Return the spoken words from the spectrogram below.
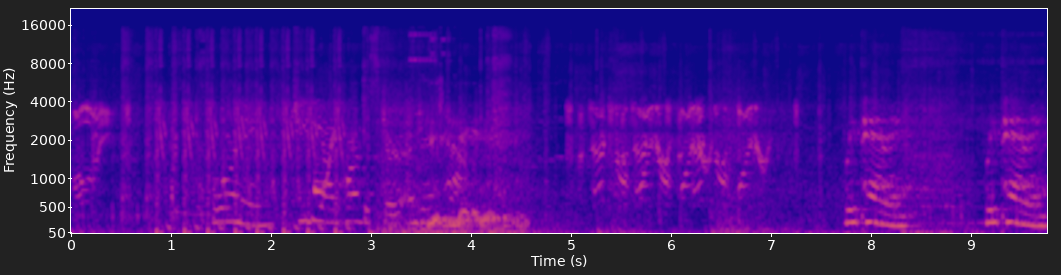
Follow me. Warning. GDI harvester under attack. Attack the refinery. Attack the refinery. Repairing. Repairing.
